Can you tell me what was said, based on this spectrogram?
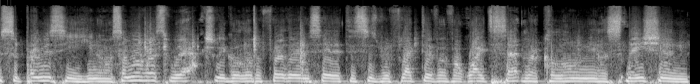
supremacy. You know, some of us would actually go a little further and say that this is reflective of a white settler colonialist nation.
